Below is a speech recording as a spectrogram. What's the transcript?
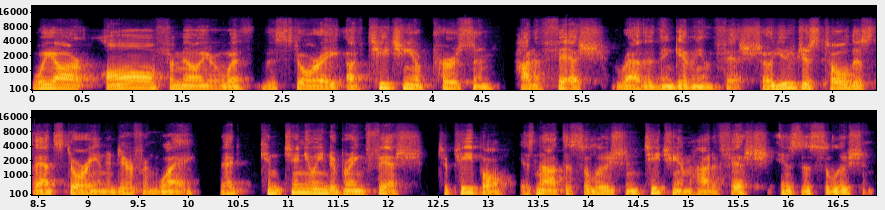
we are all familiar with the story of teaching a person how to fish rather than giving them fish. So you just told us that story in a different way that continuing to bring fish to people is not the solution. Teaching them how to fish is the solution.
